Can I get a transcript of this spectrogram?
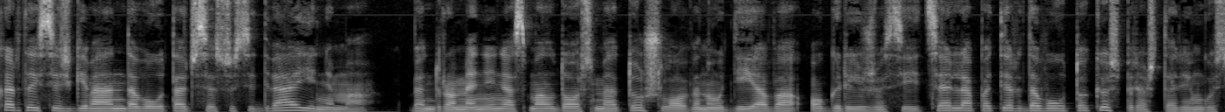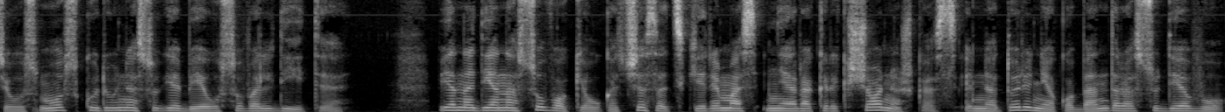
Kartais išgyvendavau tarsi susidvėjinimą. Bendruomeninės maldos metu šlovinau Dievą, o grįžusi į celę patirdavau tokius prieštaringus jausmus, kurių nesugebėjau suvaldyti. Vieną dieną suvokiau, kad šis atskirimas nėra krikščioniškas ir neturi nieko bendra su Dievu.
